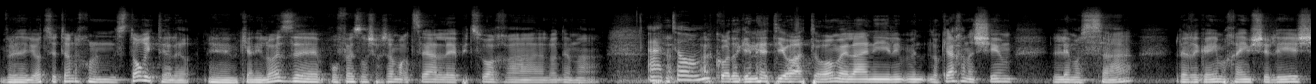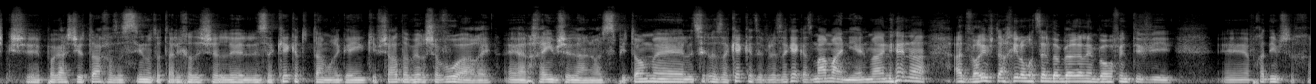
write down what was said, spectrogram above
ולהיות יותר נכון storyteller, אה, כי אני לא איזה פרופסור שעכשיו מרצה על פיצוח ה... לא יודע מה... האטום. הקוד הגנטי או האטום, אלא אני לוקח אנשים למסע. לרגעים בחיים שלי, כשפגשתי אותך אז עשינו את התהליך הזה של אה, לזקק את אותם רגעים, כי אפשר לדבר שבוע הרי אה, על החיים שלנו, אז פתאום אה, צריך לזקק את זה ולזקק, אז מה מעניין? מעניין הדברים שאתה הכי לא רוצה לדבר עליהם באופן טבעי. הפחדים שלך,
